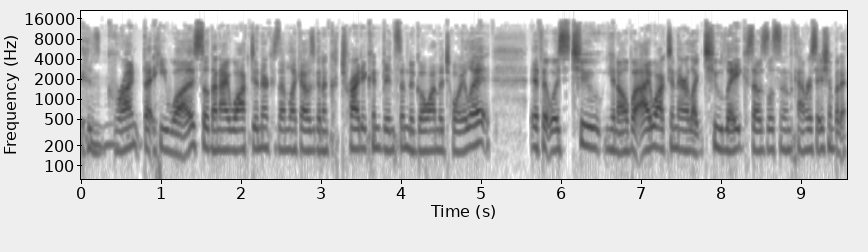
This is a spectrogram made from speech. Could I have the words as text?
his mm-hmm. grunt that he was. So then I walked in there because I'm like I was going to try to convince him to go on the toilet if it was too, you know, but I walked in there like too late because I was listening to the conversation. But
